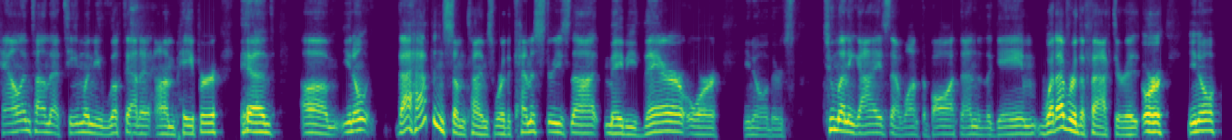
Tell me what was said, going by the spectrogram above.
talent on that team when you looked at it on paper. And um, you know, that happens sometimes where the chemistry's not maybe there, or you know, there's too many guys that want the ball at the end of the game, whatever the factor is, or you know,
